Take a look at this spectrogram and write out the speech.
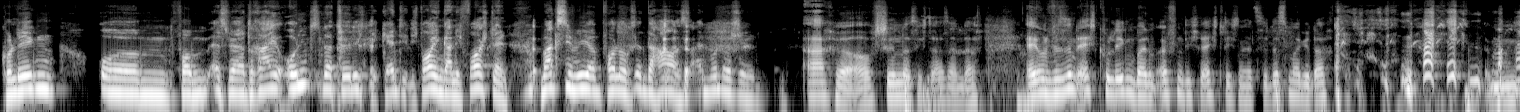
Kollegen um, vom SWR 3 und natürlich, ihr kennt ihn, ich brauche ihn gar nicht vorstellen, Maximilian Pollux in the house. Ein wunderschön. Ach, hör auf, schön, dass ich da sein darf. Ey, und wir sind echt Kollegen bei dem Öffentlich-Rechtlichen, hättest du das mal gedacht? Nein,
